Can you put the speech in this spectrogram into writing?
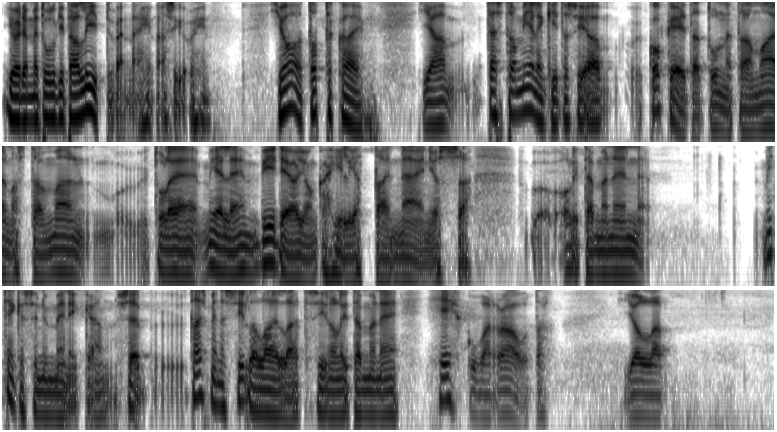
joiden me tulkitaan liittyvän näihin asioihin. Joo, totta kai. Ja tästä on mielenkiintoisia kokeita tunnetaan maailmasta. Mä tulee mieleen video, jonka hiljattain näin, jossa oli tämmöinen, mitenkä se nyt menikään? Se taisi mennä sillä lailla, että siinä oli tämmöinen hehkuva rauta, jolla,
